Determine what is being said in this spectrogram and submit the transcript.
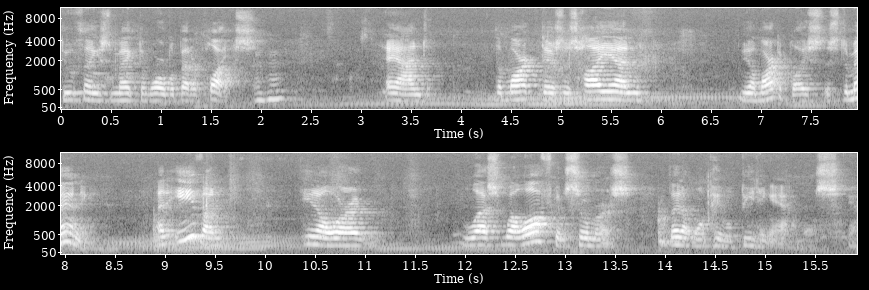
do things to make the world a better place. Mm-hmm. And the mark, there's this high-end, you know, marketplace that's demanding. And even, you know, our less well-off consumers, they don't want people beating animals. Yeah.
